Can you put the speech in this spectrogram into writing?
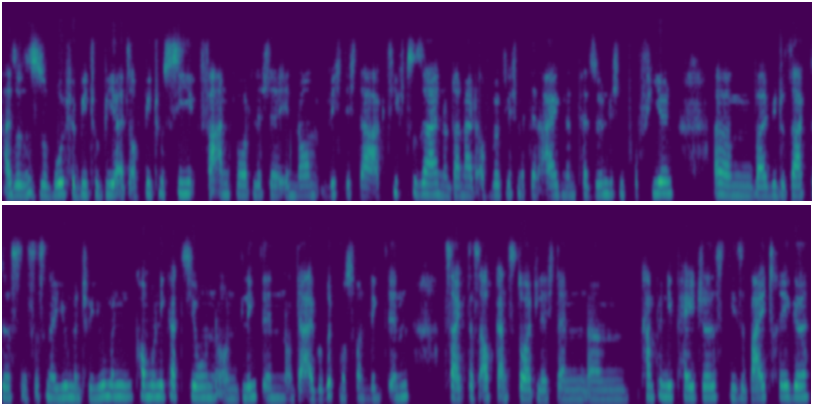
Also es ist sowohl für B2B als auch B2C-Verantwortliche enorm wichtig, da aktiv zu sein und dann halt auch wirklich mit den eigenen persönlichen Profilen ähm, weil wie du sagtest, es ist eine Human-to-Human-Kommunikation und LinkedIn und der Algorithmus von LinkedIn zeigt das auch ganz deutlich, denn ähm, Company Pages, diese Beiträge,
